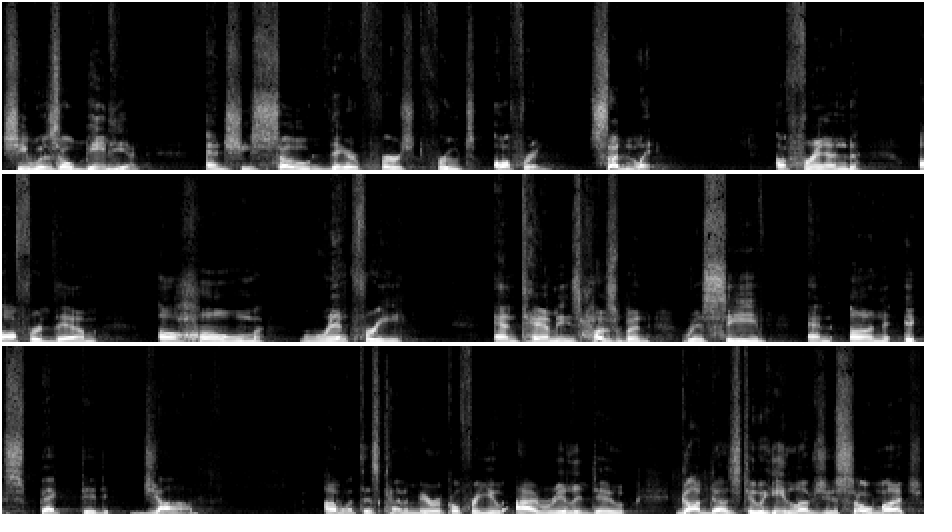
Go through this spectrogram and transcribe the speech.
She was obedient and she sowed their first fruits offering. Suddenly, a friend offered them a home rent free, and Tammy's husband received an unexpected job. I want this kind of miracle for you. I really do. God does too. He loves you so much.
